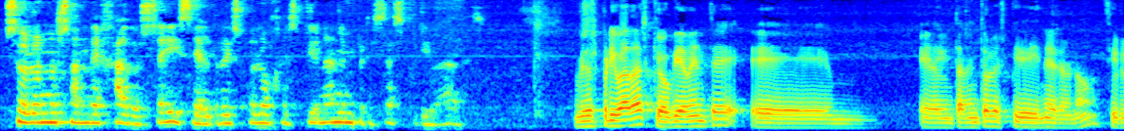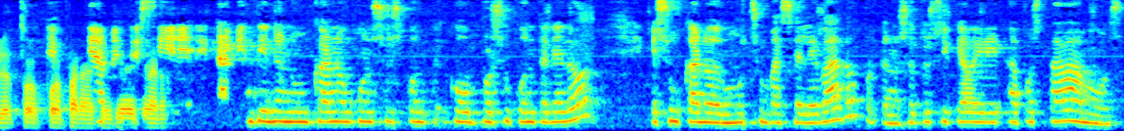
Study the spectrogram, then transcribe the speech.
solo nos han dejado seis, el resto lo gestionan empresas privadas. Empresas privadas que obviamente eh, el ayuntamiento les pide dinero, ¿no? por, para también tienen un canon con sus, por su contenedor, es un canon mucho más elevado, porque nosotros sí que apostábamos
